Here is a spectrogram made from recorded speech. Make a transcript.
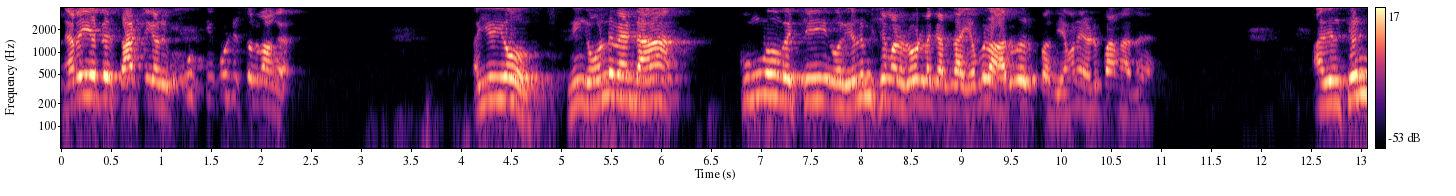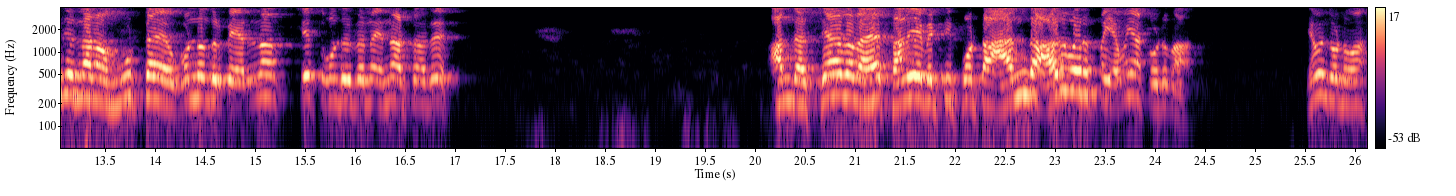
நிறைய பேர் சாட்சிகள் கூட்டி கூட்டி சொல்லுவாங்க. ஐயோ நீங்க ஒண்ணு வேண்டாம். குங்குமம் வச்சு ஒரு எலுமிச்சை ரோட்ல கிடந்தா எவ்வளவு அருவருப்பு அது? எவனை எடுப்பாங்க அதை? அது எனக்கு தெரிஞ்சிருந்தா நான் மூட்டை கொண்டு வந்திருப்பேன். எல்லாம் சேர்த்து கொண்டு இருப்பேன்னா என்ன அர்த்தம் அது? அந்த சேவலை தலையை வெட்டி போட்ட அந்த அருவருப்பை எவன் தொடுவான்? எவன் தொடுவான்?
